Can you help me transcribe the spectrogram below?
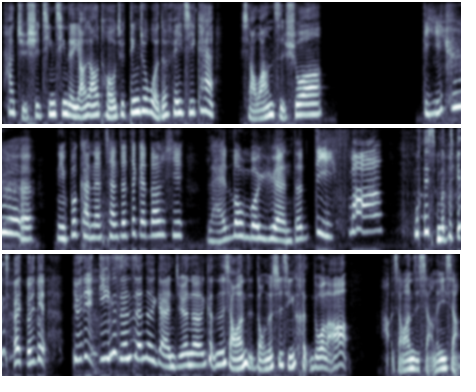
他只是轻轻的摇摇头，就盯着我的飞机看。小王子说：“的确，你不可能乘着这个东西来那么远的地方。为什么听起来有一点有一点阴森森的感觉呢？可能小王子懂的事情很多了啊。好，小王子想了一想。”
